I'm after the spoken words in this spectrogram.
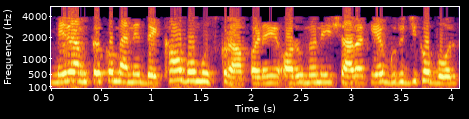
मेरे अंकल को मैंने देखा, वो मुस्कुरा पड़े और उन्होंने इशारा किया, गुरुजी को बोल।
